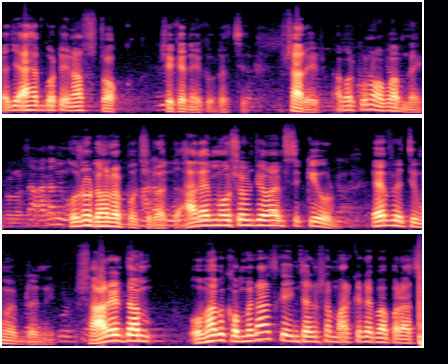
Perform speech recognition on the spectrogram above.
কাজে I have got enough stock সেখানে করেছে, সারের। আমার কোনো অভাব নেই। কোনো ডলার পড়ছে না। আগামী মৌসুম যে I am secured everything we've done it সারের দাম ওভাবে কমবে না আজকে ইন্টারন্যাশনাল মার্কেটের ব্যাপার আছে।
